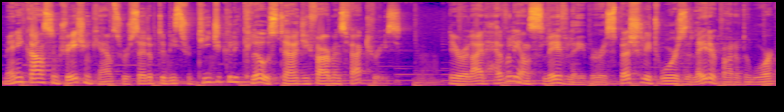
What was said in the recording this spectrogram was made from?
Many concentration camps were set up to be strategically close to IG Farben's factories. They relied heavily on slave labor, especially towards the later part of the war,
